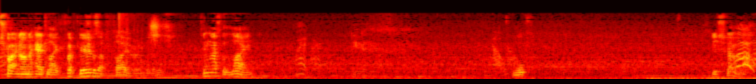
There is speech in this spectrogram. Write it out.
trotting on ahead like, fuck There's this? that fire over there. I think that's a light. What? No. Wolf. You sure? Hello?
